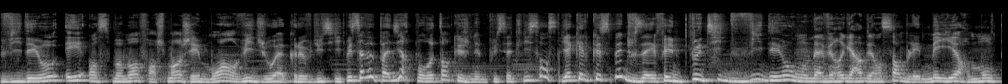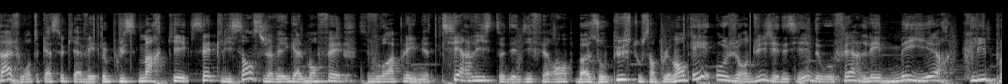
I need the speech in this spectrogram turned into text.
vidéo, et en ce moment, franchement, j'ai moins envie de jouer à Call of Duty. Mais ça veut pas dire pour autant que je n'aime plus cette licence. Il y a quelques semaines, je vous avais fait une petite vidéo où on avait regardé ensemble les meilleurs montages, ou en tout cas ceux qui avaient le plus marqué cette licence. J'avais également fait, si vous vous rappelez, une tier liste des différents bah, opus, tout simplement. Et aujourd'hui, j'ai décidé de vous faire les meilleurs clips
